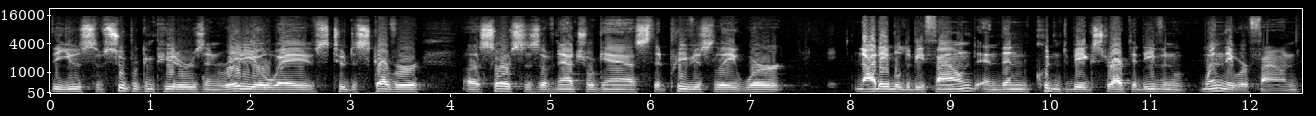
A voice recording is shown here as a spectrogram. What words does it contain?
the use of supercomputers and radio waves to discover uh, sources of natural gas that previously were not able to be found and then couldn't be extracted even when they were found,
